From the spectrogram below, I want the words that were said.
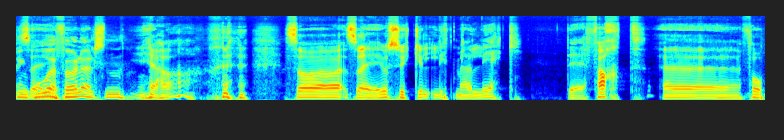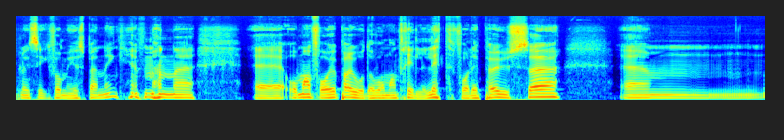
Den gode jo- følelsen. Ja. så, så er jo sykkel litt mer lek. Det er fart. Eh, forhåpentligvis ikke for mye spenning. Men, eh, eh, og man får jo perioder hvor man triller litt. Får litt pause. Um,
